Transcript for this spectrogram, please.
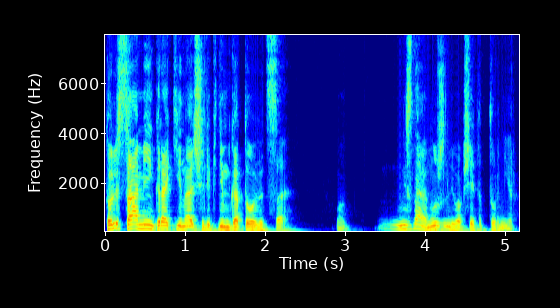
то ли сами игроки начали к ним готовиться. Вот. Не знаю, нужен ли вообще этот турнир.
